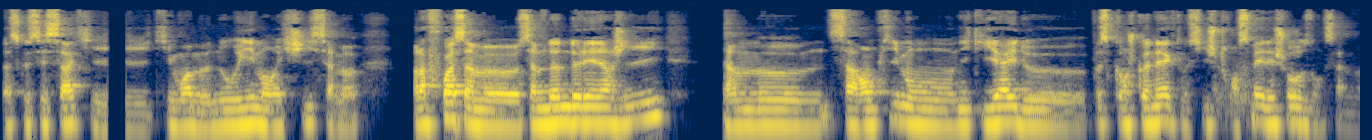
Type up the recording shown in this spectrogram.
parce que c'est ça qui, qui, moi, me nourrit, m'enrichit. Ça me, à la fois, ça me, ça me donne de l'énergie, ça me, ça remplit mon ikigai de, parce que quand je connecte aussi, je transmets des choses, donc ça me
